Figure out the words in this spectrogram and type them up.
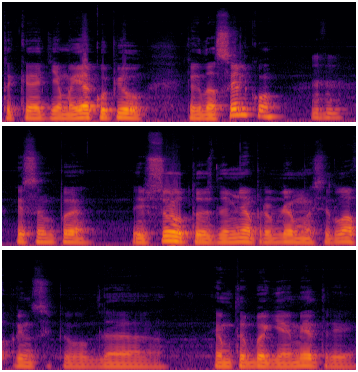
такая тема. Я купил когда сельку, Угу. СМП, и все, то есть для меня проблема седла, в принципе, вот для МТБ геометрии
